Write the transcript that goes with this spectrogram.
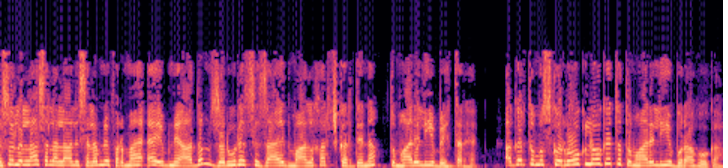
رسول اللہ صلی اللہ علیہ وسلم نے فرمایا، اے ابن آدم، ضرورت سے زائد مال خرچ کر دینا تمہارے لیے بہتر ہے۔ اگر تم اس کو روک لو گے تو تمہارے لیے برا ہوگا۔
